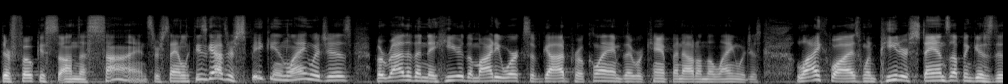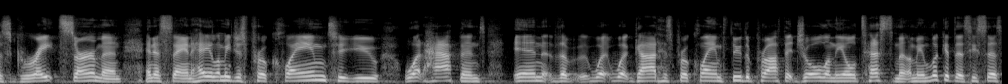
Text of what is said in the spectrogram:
they're focused on the signs. They're saying, look, these guys are speaking languages, but rather than to hear the mighty works of God proclaimed, they were camping out on the languages. Likewise, when Peter stands up and gives this great sermon and is saying, hey, let me just proclaim to you what what happens in the, what, what God has proclaimed through the prophet Joel in the Old Testament. I mean, look at this. He says,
